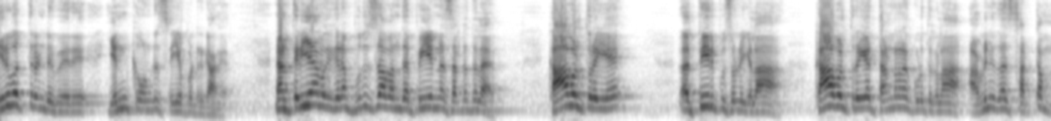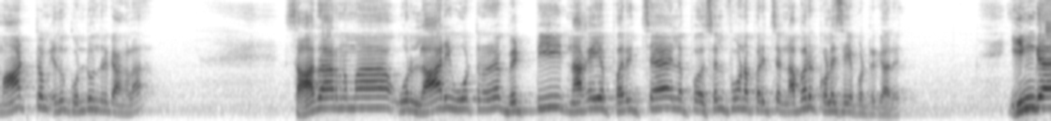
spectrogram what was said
இருபத்தி ரெண்டு பேர் என்கவுண்டர் செய்யப்பட்டிருக்காங்க. நான் தெரியாமல் கேட்குறேன் புதுசாக வந்த பிஎன்எஸ் சட்டத்தில் காவல்துறையே தீர்ப்பு சொல்லிக்கலாம் காவல்துறையை தண்டனை கொடுத்துக்கலாம் அப்படின்னு ஏதாவது சட்ட மாற்றம் எதுவும் கொண்டு வந்திருக்காங்களா? சாதாரணமாக ஒரு லாரி ஓட்டுநரை வெட்டி நகையை பறித்த இல்லை இப்போ செல்ஃபோனை பறிச்ச நபர் கொலை செய்யப்பட்டிருக்காரு. இங்கே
